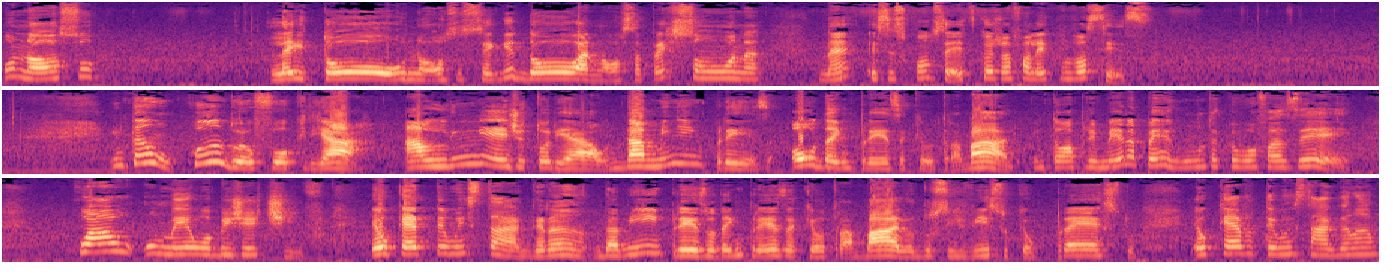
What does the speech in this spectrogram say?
o nosso leitor, o nosso seguidor, a nossa persona né? Esses conceitos que eu já falei com vocês. Então, quando eu for criar a linha editorial da minha empresa ou da empresa que eu trabalho, então a primeira pergunta que eu vou fazer é: qual o meu objetivo? Eu quero ter um Instagram da minha empresa ou da empresa que eu trabalho, do serviço que eu presto. Eu quero ter um Instagram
